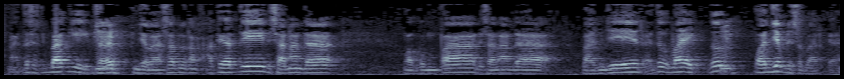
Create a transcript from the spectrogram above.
nah itu harus dibagi. Misalnya penjelasan tentang hati-hati di sana ada mau gempa di sana ada banjir itu baik itu wajib disebarkan.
